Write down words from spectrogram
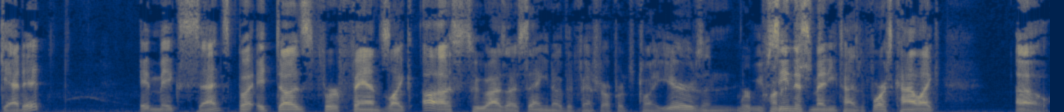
get it. It makes sense, but it does for fans like us, who, as I was saying, you know, have been fans for of twenty years, and We're we've seen this many times before. It's kind of like, oh,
